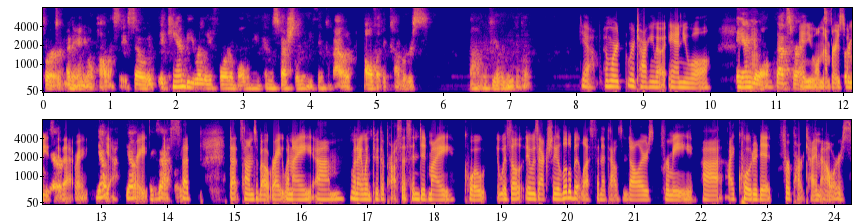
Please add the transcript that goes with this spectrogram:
for an annual policy. So it, it can be really affordable, you, and especially when you think about all that it covers um, if you ever needed it. Yeah. And we're, we're talking about annual Annual, that's right. Annual numbers when you say that, right? Yeah, yeah, yeah right. Exactly. Yes, that that sounds about right. When I um when I went through the process and did my quote, it was a it was actually a little bit less than a thousand dollars for me. Uh, I quoted it for part time hours.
